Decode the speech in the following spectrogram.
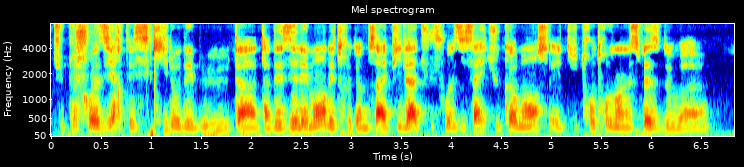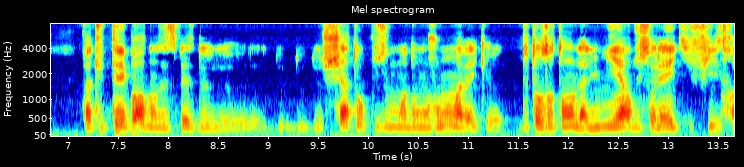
tu peux choisir tes skills au début, t'as, t'as des éléments, des trucs comme ça, et puis là tu choisis ça et tu commences et tu te retrouves dans une espèce de, euh, enfin tu te téléportes dans une espèce de, de, de- de château plus ou moins donjon avec euh, de temps en temps la lumière du soleil qui filtre.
